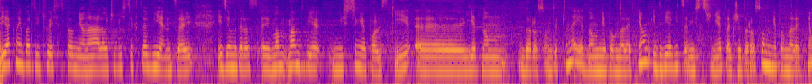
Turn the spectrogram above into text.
E, Jak najbardziej czuję się spełniona, ale oczywiście chcę więcej. Jedziemy teraz, e, mam, mam dwie mistrzynie Polski, e, jedną dorosłą dziewczynę, jedną niepełnoletnią i dwie wicemistrzynie, także dorosłą i niepełnoletnią,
